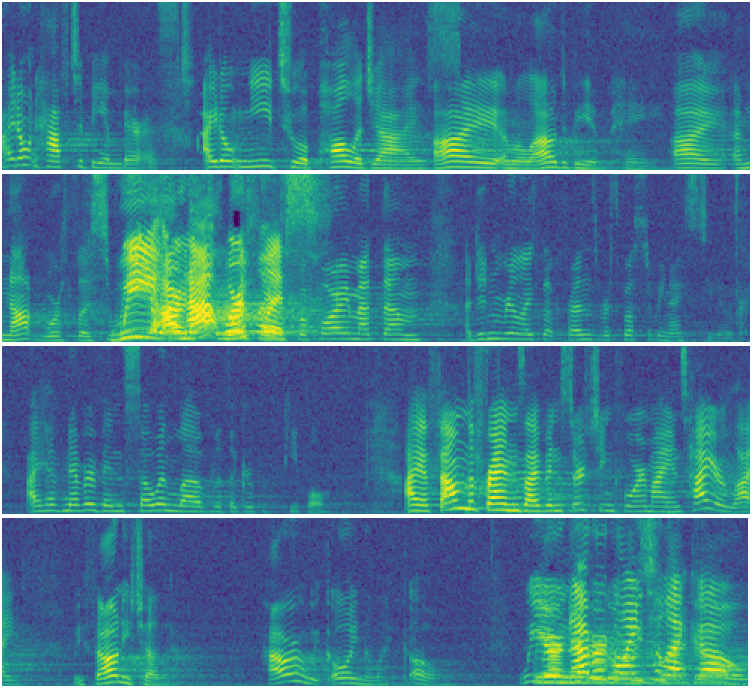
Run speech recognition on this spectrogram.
I don't have to be embarrassed. I don't need to apologize. I am allowed to be in pain. I am not worthless. We are not worthless. Before I met them, I didn't realize that friends were supposed to be nice to you. I have never been so in love with a group of people. I have found the friends I've been searching for my entire life. We found each other. How are we going to let go? We are never going to let go.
